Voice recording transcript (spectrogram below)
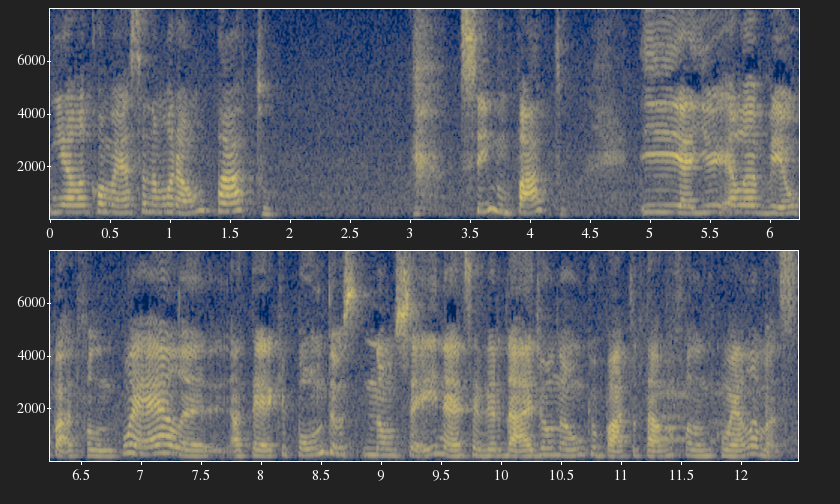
e ela começa a namorar um pato. Sim, um pato. E aí ela vê o pato falando com ela, até que ponto eu não sei, né, se é verdade ou não que o pato tava falando com ela, mas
